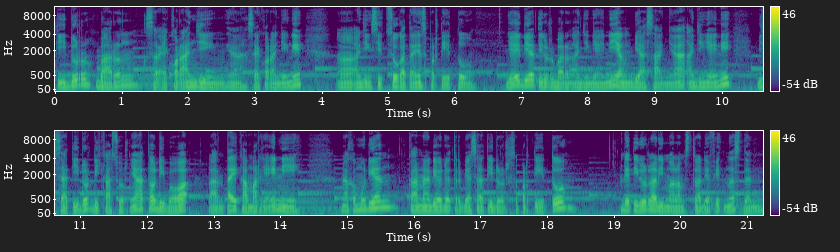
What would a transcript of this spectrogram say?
tidur bareng seekor anjing. Ya, seekor anjing ini uh, anjing Shih Tzu katanya seperti itu. Jadi dia tidur bareng anjingnya ini yang biasanya anjingnya ini bisa tidur di kasurnya atau di bawah lantai kamarnya ini. Nah kemudian karena dia udah terbiasa tidur seperti itu, dia tidurlah di malam setelah dia fitness dan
